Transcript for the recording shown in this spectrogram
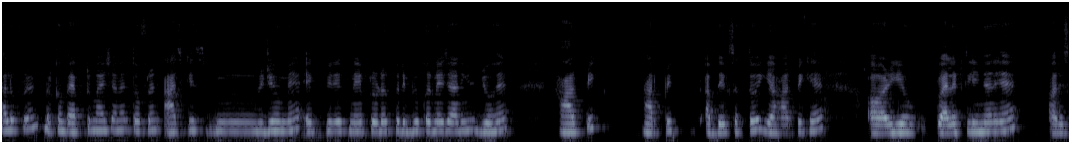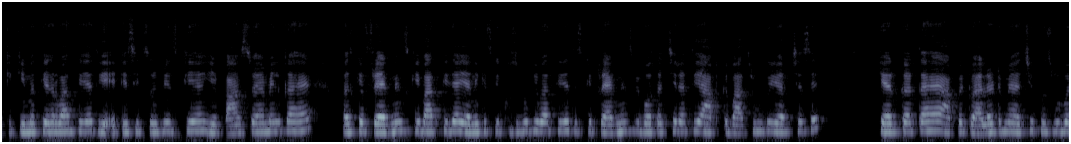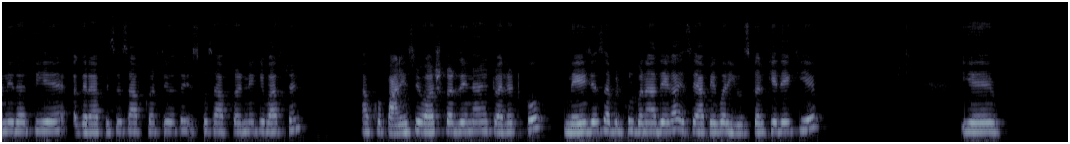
Hello friend, welcome back to my channel. तो friend, आज की इस वीडियो में एक फिर एक नए प्रोडक्ट का रिव्यू करने जा रही हूँ, जो है हार्पिक। हार्पिक, आप देख सकते हो, यह हार्पिक है और ये टॉयलेट क्लीनर है और इसकी कीमत की अगर बात की जाए तो ये एट्टी सिक्स रुपीज़ की है, ये पाँच सौ एम एल का है और इसके फ्रेगनेंस की बात की जाए, यानी कि इसकी खुशबू की बात की जाए तो इसकी फ्रेगनेंस भी बहुत अच्छी रहती है, आपके बाथरूम को ये अच्छे से केयर करता है, आपके टॉयलेट में अच्छी खुशबू बनी रहती है। अगर आप इसे साफ़ करते हो तो इसको साफ़ करने के बाद फ्रेंड, आपको पानी से वॉश कर देना है टॉयलेट को। नए जैसा बिल्कुल बना देगा, इसे आप एक बार यूज़ करके देखिए। ये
